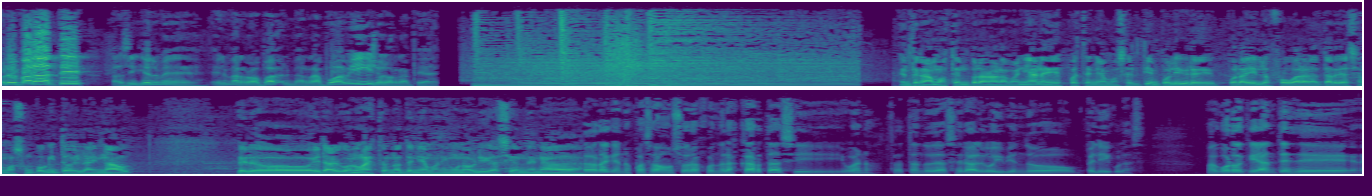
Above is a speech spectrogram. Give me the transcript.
prepárate, así que él me, él me, rapó, me rapó a mí y yo lo rapé a él. Entrenábamos temprano a la mañana y después teníamos el tiempo libre. Por ahí los forward a la tarde hacíamos un poquito de line out, pero era algo nuestro, no teníamos ninguna obligación de nada. La verdad que nos pasábamos horas jugando las cartas y bueno, tratando de hacer algo y viendo películas. Me acuerdo que antes de,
